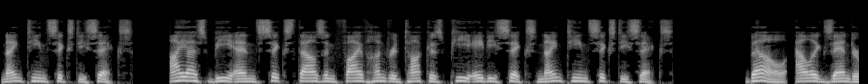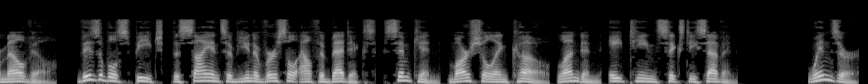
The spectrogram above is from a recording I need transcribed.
1966. ISBN 6500 Takas P86 1966. Bell, Alexander Melville. Visible Speech, The Science of Universal Alphabetics, Simpkin, Marshall & Co., London, 1867. Winzer,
